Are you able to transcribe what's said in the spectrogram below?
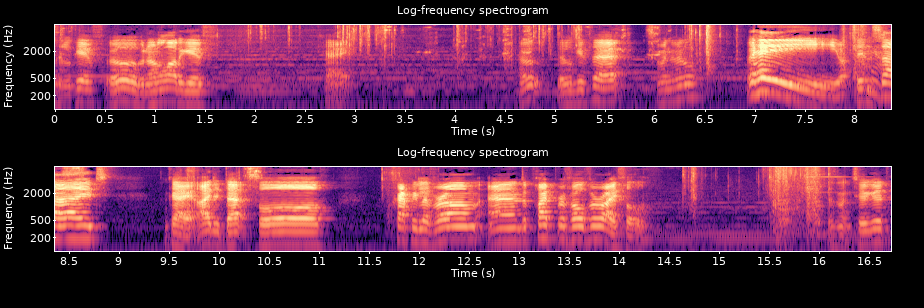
little give. Oh, but not a lot of give. Okay. Oh, little give there. Some in the middle. Oh, hey! What's inside? Okay, I did that for crappy lever arm and a pipe revolver rifle. Doesn't look too good.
